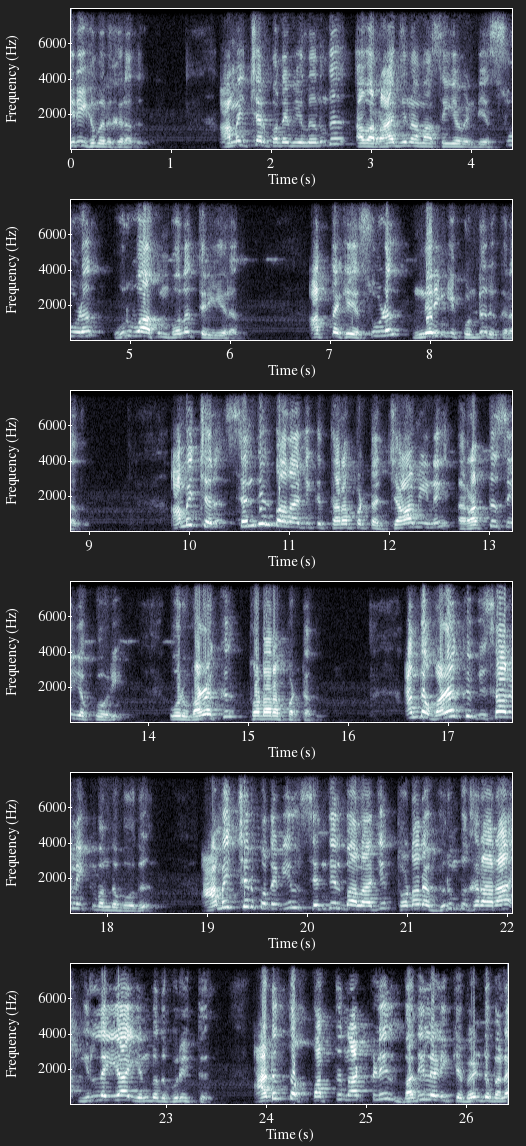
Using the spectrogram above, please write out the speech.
இறுகி வருகிறது. அமைச்சர் பதவியிலிருந்து அவர் ராஜினாமா செய்ய வேண்டிய சூழல் உருவாகும் போல தெரிகிறது. அத்தகைய சூழல் நெருங்கி கொண்டு இருக்கிறது அமைச்சர் செந்தில் பாலாஜிக்கு தரப்பட்ட ஜாமீனை ரத்து செய்ய கோரி ஒரு வழக்கு தொடரப்பட்டது. அந்த வழக்கு விசாரணைக்கு வந்தபோது அமைச்சர் பதவியில் செந்தில் பாலாஜி தொடர விரும்புகிறாரா இல்லையா என்பது குறித்து அடுத்த பத்து நாட்களில் பதிலளிக்க வேண்டுமென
